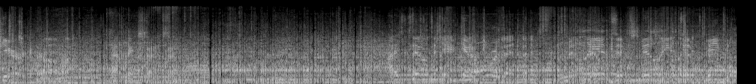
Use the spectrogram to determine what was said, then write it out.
Oh, that makes sense. I still can't get over that. There's millions and millions of people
